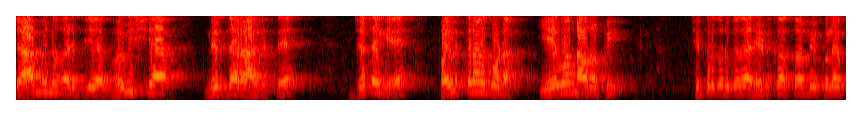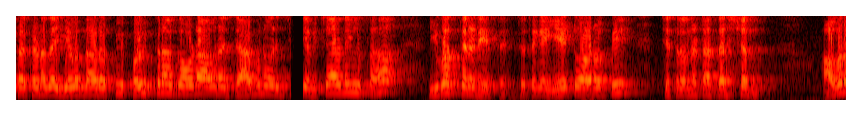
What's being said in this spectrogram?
ಜಾಮೀನು ಅರ್ಜಿಯ ಭವಿಷ್ಯ ನಿರ್ಧಾರ ಆಗುತ್ತೆ. ಜೊತೆಗೆ ಪವಿತ್ರ ಗೌಡ ಎ ಒನ್ ಆರೋಪಿ ಚಿತ್ರದುರ್ಗದ ರೇಣುಕಾಸ್ವಾಮಿ ಕೊಲೆ ಪ್ರಕರಣದ ಎ ಒನ್ ಆರೋಪಿ ಪವಿತ್ರ ಗೌಡ ಅವರ ಜಾಮೀನು ಅರ್ಜಿಯ ವಿಚಾರಣೆಯೂ ಸಹ ಇವತ್ತೇ ನಡೆಯುತ್ತೆ. ಜೊತೆಗೆ ಎ ಟು ಆರೋಪಿ ಚಿತ್ರನಟ ದರ್ಶನ್ ಅವರ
